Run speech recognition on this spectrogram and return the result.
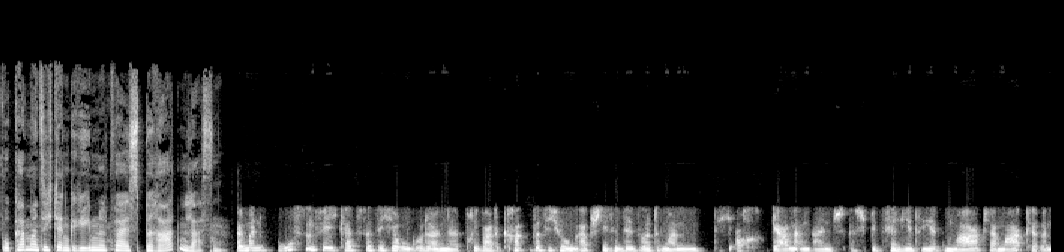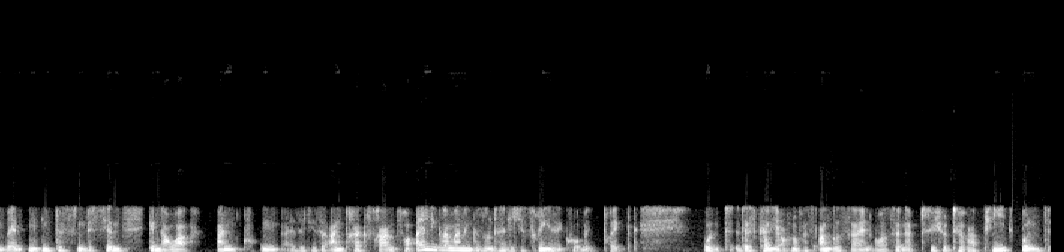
Wo kann man sich denn gegebenenfalls beraten lassen? Wenn man eine Berufsunfähigkeitsversicherung oder eine private Krankenversicherung abschließen will, sollte man sich auch gerne an einen spezialisierten Makler, Maklerin wenden und das ein bisschen genauer angucken, also diese Antragsfragen, vor allen Dingen, wenn man ein gesundheitliches Risiko mitbringt. Und das kann ja auch noch was anderes sein außer einer Psychotherapie. Und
